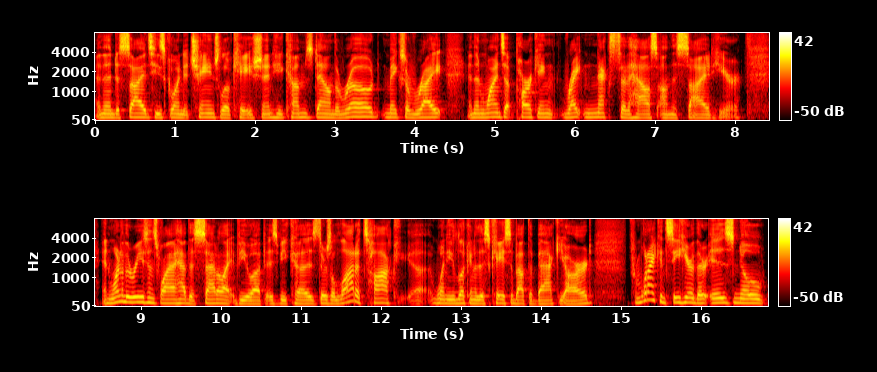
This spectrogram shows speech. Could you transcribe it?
and then decides he's going to change location. He comes down the road, makes a right, and then winds up parking right next to the house on the side here. And one of the reasons why I have this satellite view up is because there's a lot of talk uh, when you look into this case about the backyard. From what I can see here, there is no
